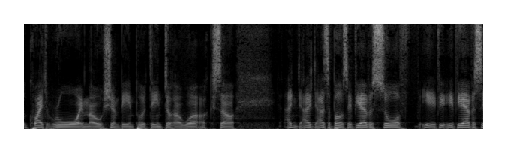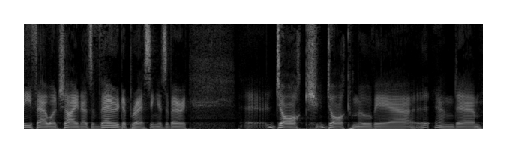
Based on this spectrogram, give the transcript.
uh, quite raw emotion being put into her work. So, I, I, I suppose if you ever saw, if you, if you ever see Farewell China, it's very depressing. It's a very uh, dark, dark movie, uh, and um,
